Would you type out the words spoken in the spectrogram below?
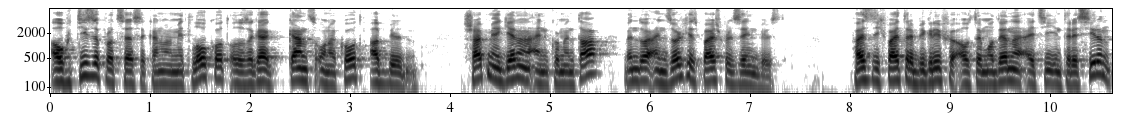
Auch diese Prozesse kann man mit Low-Code oder sogar ganz ohne Code abbilden. Schreib mir gerne einen Kommentar, wenn du ein solches Beispiel sehen willst. Falls dich weitere Begriffe aus der modernen IT interessieren,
